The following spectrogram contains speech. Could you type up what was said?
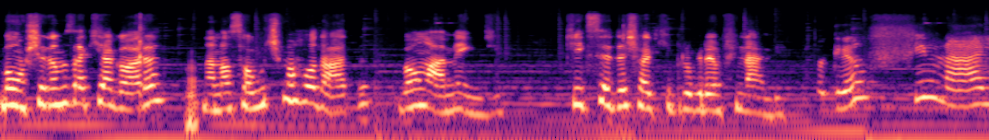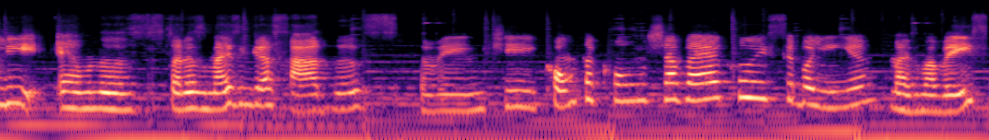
Bom, chegamos aqui agora na nossa última rodada. Vamos lá, Mandy. O que, que você deixou aqui pro grande finale? O grande finale é uma das histórias mais engraçadas também, que conta com Chaveco e Cebolinha, mais uma vez,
